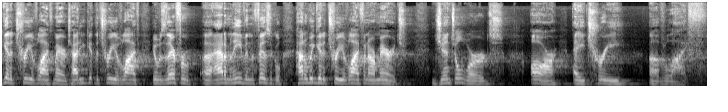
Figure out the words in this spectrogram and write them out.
get a tree of life marriage? How do you get the tree of life? It was there for uh, Adam and Eve in the physical. How do we get a tree of life in our marriage? Gentle words are a tree of life.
